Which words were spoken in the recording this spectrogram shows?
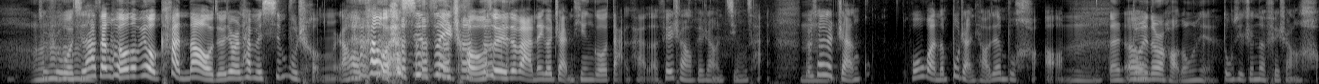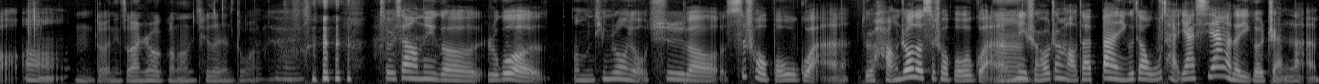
就是我其他 三个朋友都没有看到，我觉得就是他们心不诚，然后看我的心最诚，所以就把那个展厅给我打开了，非常非常精彩。就是它的展博物馆的布展条件不好，嗯，但是东西都是好东西，东西真的非常好。嗯嗯，对你做完之后，可能去的人多了。对 就像那个，如果我们听众有去了丝绸博物馆，就是杭州的丝绸博物馆，那时候正好在办一个叫“五彩亚细亚”的一个展览，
